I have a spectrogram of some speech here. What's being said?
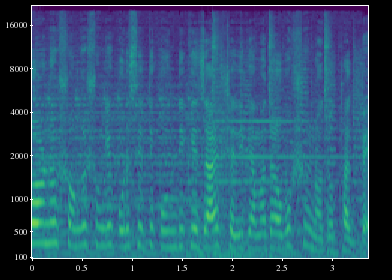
গড়ানোর সঙ্গে সঙ্গে পরিস্থিতি কোন দিকে যায় সেদিকে আমাদের অবশ্যই নজর থাকবে।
